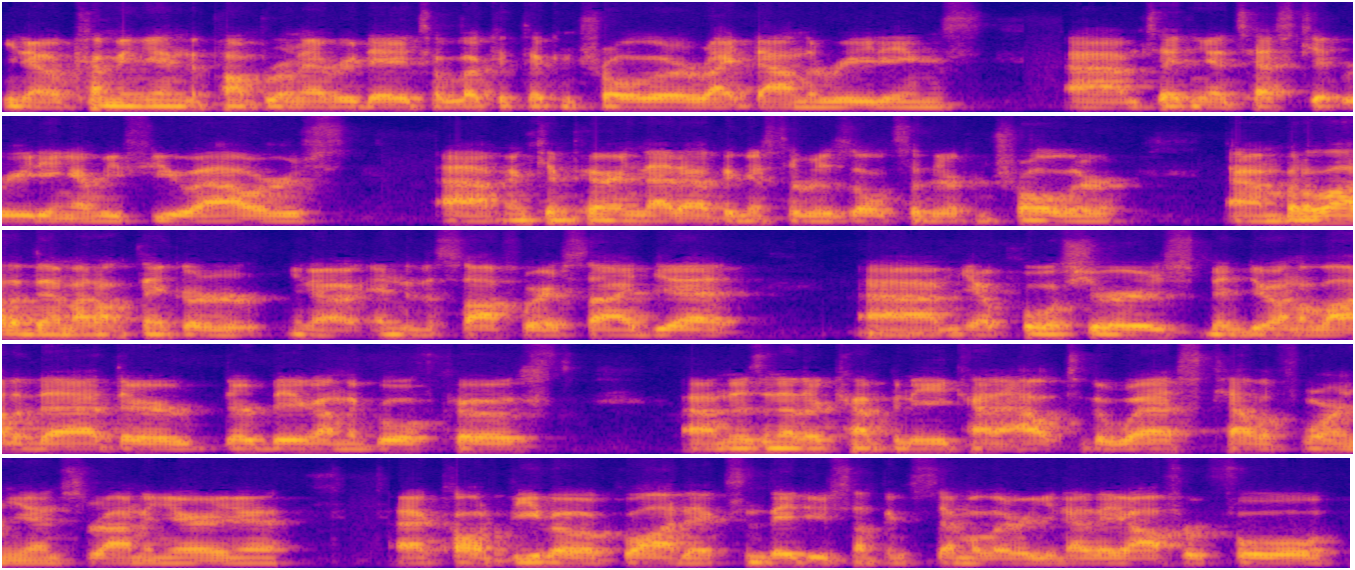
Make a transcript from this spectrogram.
you know, coming in the pump room every day to look at the controller, write down the readings, um, taking a test kit reading every few hours. um, and comparing that up against the results of their controller. Um, but a lot of them, I don't think, are you know into the software side yet. Um, you know, PoolSure's been doing a lot of that. They're they're big on the Gulf Coast. Um, there's another company kind of out to the west, California and surrounding area, uh, called Vivo Aquatics, and they do something similar. You know, they offer full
